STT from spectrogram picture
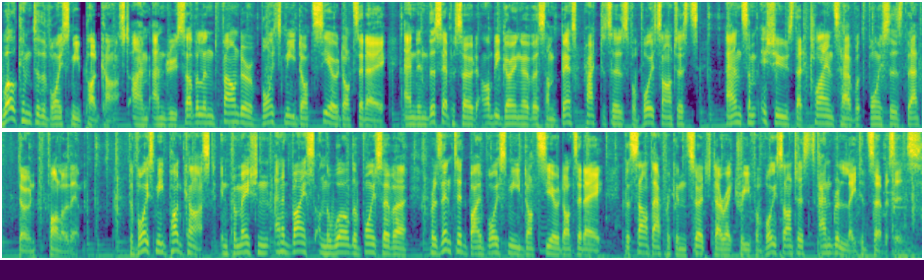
Welcome to the VoiceMe podcast. I'm Andrew Sutherland, founder of voiceme.co.za, and in this episode, I'll be going over some best practices for voice artists and some issues that clients have with voices that don't follow them. The VoiceMe podcast, information and advice on the world of voiceover, presented by voiceme.co.za, the South African search directory for voice artists and related services.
